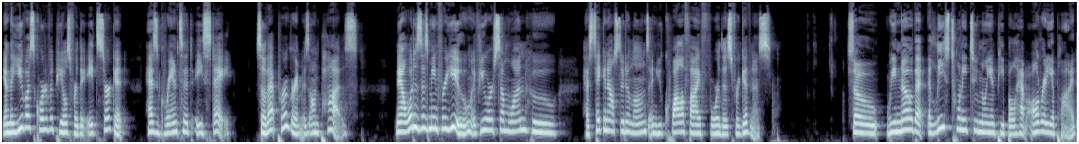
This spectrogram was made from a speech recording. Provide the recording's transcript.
And the U.S. Court of Appeals for the Eighth Circuit has granted a stay. So that program is on pause. Now, what does this mean for you if you are someone who has taken out student loans and you qualify for this forgiveness? So we know that at least 22 million people have already applied.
